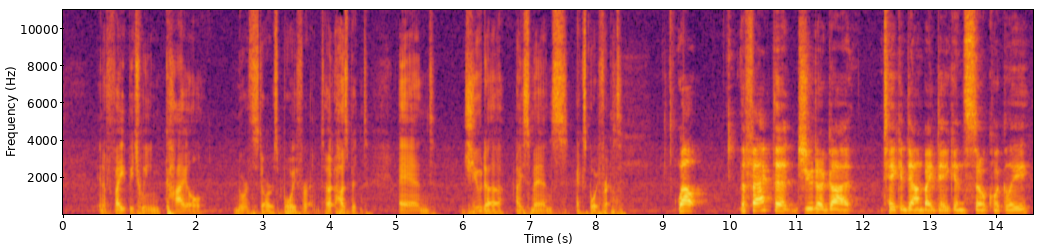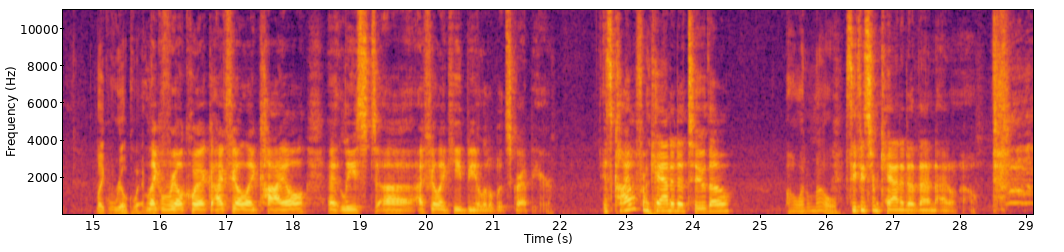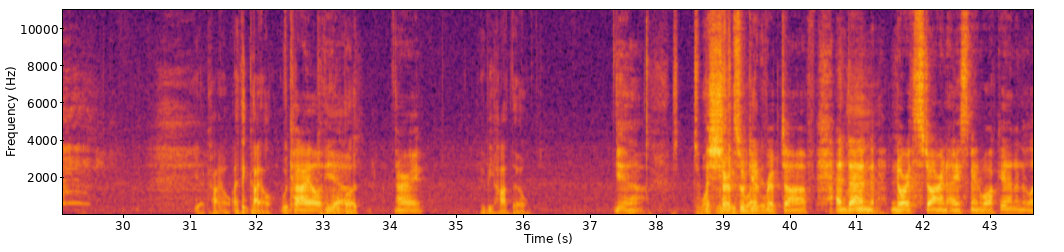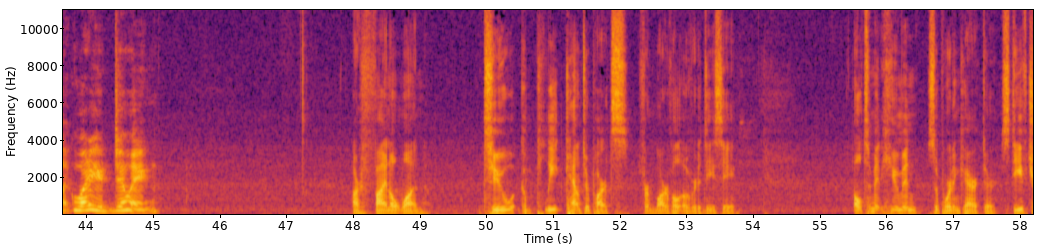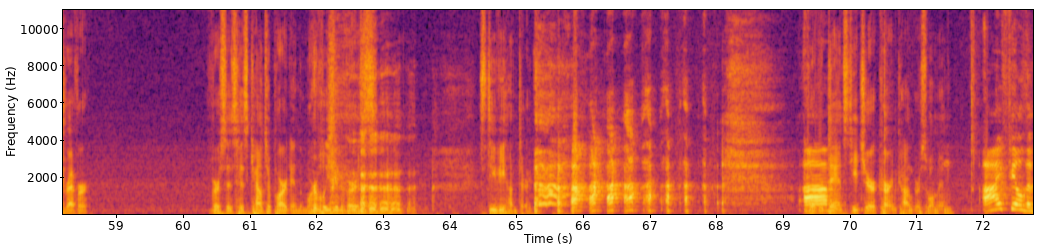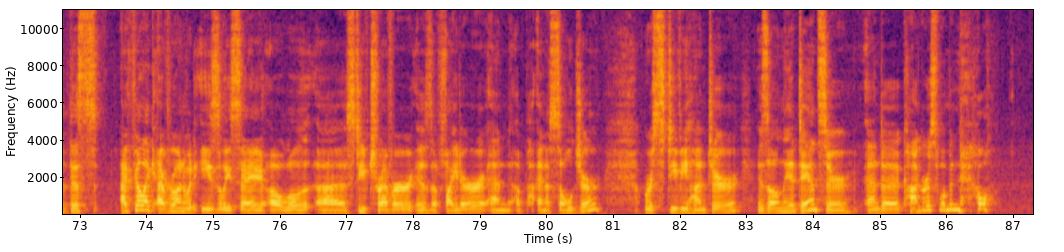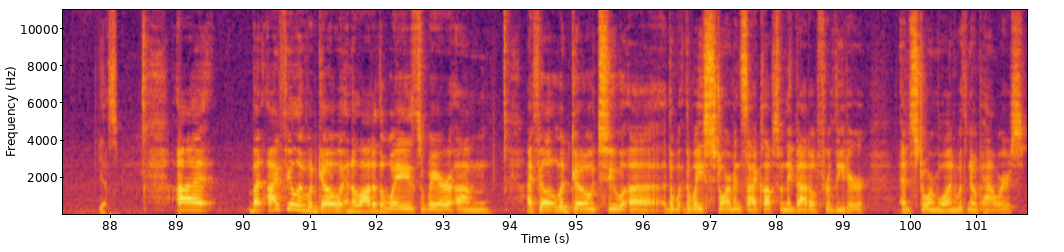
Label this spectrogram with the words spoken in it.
in a fight between Kyle, Northstar's boyfriend, uh, husband, and Judah, Iceman's ex-boyfriend? Well, the fact that Judah got taken down by Dakin so quickly Like real quick. like real quick i feel like kyle at least uh, i feel like he'd be a little bit scrappier is kyle from canada too though oh, I don't know. see if he's from canada then i don't know Yeah, Kyle. I think Kyle would. Kyle, yeah. butt. all right It'd be hot though. yeah To the shirts would get it. ripped off and then north star and iceman walk in and they're like what are you doing Our final one. Two complete counterparts for Marvel over to DC. Ultimate human supporting character Steve Trevor versus his counterpart in the Marvel Universe, Stevie Hunter. Former Um, dance teacher, current congresswoman. I feel that this. I feel like everyone would easily say, "Oh well, uh, Steve Trevor is a fighter and a and a soldier, where Stevie Hunter is only a dancer and a congresswoman now." Yes. Uh, but I feel it would go in a lot of the ways where um, I feel it would go to uh, the the way Storm and Cyclops when they battled for leader, and Storm won with no powers.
